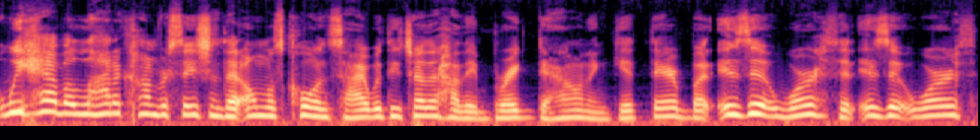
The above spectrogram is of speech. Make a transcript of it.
we have a lot of conversations that almost coincide with each other, how they break down and get there. But is it worth it? Is it worth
